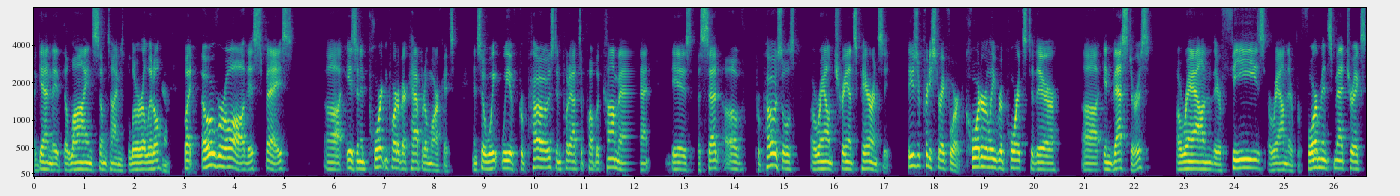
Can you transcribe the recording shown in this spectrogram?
Again, the, the lines sometimes blur a little. Yeah. But overall, this space uh, is an important part of our capital markets. And so we, we have proposed and put out to public comment is a set of proposals around transparency. These are pretty straightforward. Quarterly reports to their uh, investors around their fees, around their performance metrics,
